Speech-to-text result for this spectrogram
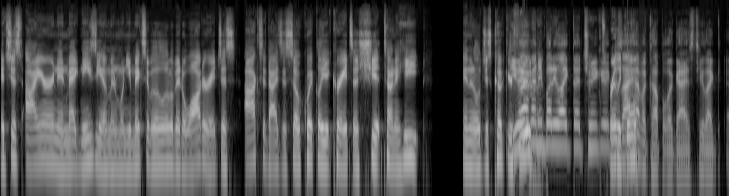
It's just iron and magnesium and when you mix it with a little bit of water, it just oxidizes so quickly it creates a shit ton of heat. and it'll just cook your Do you food. have anybody like that, Trinket? really cool. I have a couple of guys too. Like uh,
